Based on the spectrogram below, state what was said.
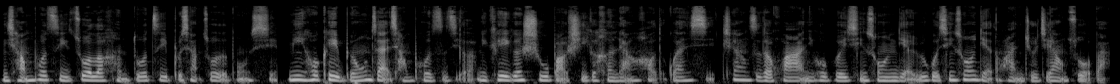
你强迫自己做了很多自己不想做的东西。你以后可以不用再强迫自己了，你可以跟食物保持一个很良好的关系。这样子的话，你会不会轻松一点？如果轻松一点的话，你就这样做吧。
